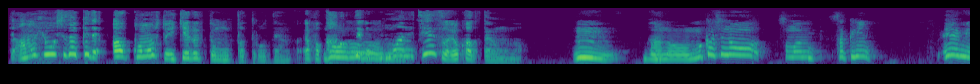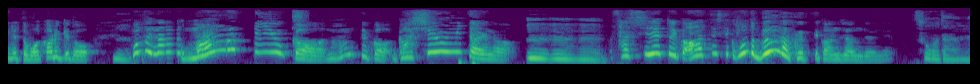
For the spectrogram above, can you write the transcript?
で、あの表紙だけで、あ、この人いけるって思ったってことやんか。やっぱ勝手がほんまにセンスが良かったよな。うん。うんあの、昔のその作品、絵見るとわかるけど、うん。本当になんか漫画ってか、なんていうか、画集みたいな、うんうんうん。挿絵というかアーティスティック、本当文学って感じなんだよね。そうだよね。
